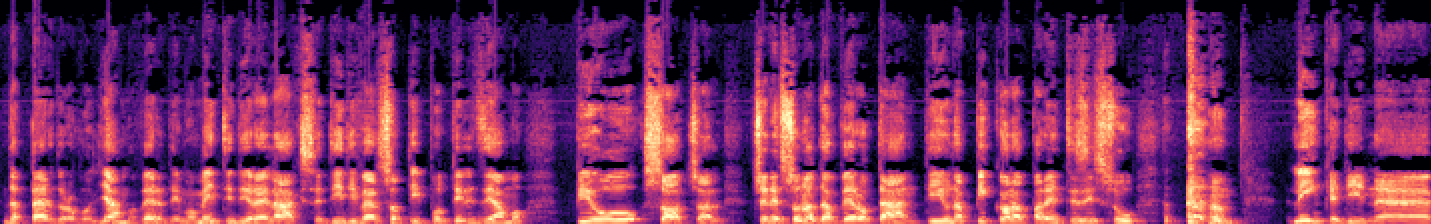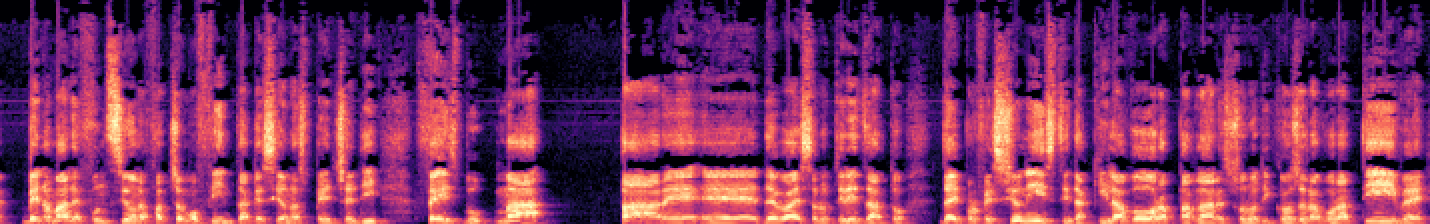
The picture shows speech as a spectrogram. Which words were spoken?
da perdere o vogliamo avere dei momenti di relax di diverso tipo, utilizziamo più social. Ce ne sono davvero tanti, una piccola parentesi su LinkedIn, eh, bene o male funziona, facciamo finta che sia una specie di Facebook, ma pare eh, deve essere utilizzato dai professionisti, da chi lavora, parlare solo di cose lavorative,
